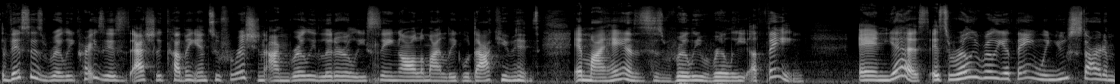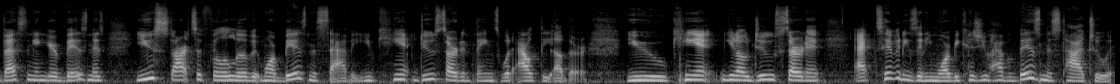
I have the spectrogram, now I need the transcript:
this is really crazy. This is actually coming into fruition. I'm really literally seeing all of my legal documents in my hands. This is really, really a thing. And yes, it's really, really a thing. When you start investing in your business, you start to feel a little bit more business savvy. You can't do certain things without the other. You can't, you know, do certain activities anymore because you have a business tied to it.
